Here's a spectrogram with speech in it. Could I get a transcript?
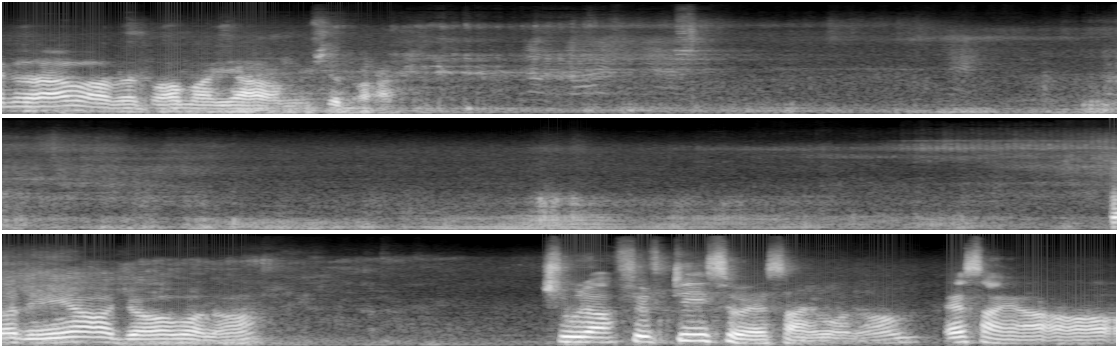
အဲ့ဒါပါပဲသွားမှရအောင်ဖြစ်ပါဆိုတော့ဒီရောကျွန်တော်ပေါ့နော်ချူလာ50ဆိုတဲ့ဆိုင်ပေါ့နော်အဲ့ဆိုင်ကတော့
